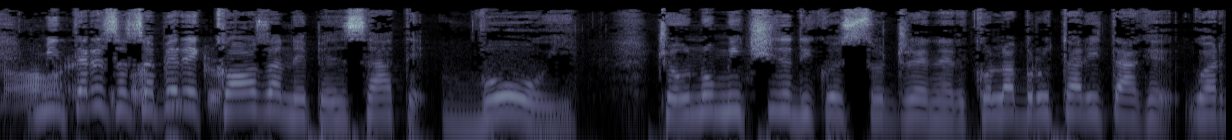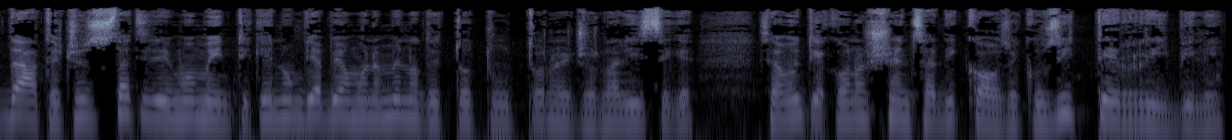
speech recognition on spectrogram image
No, Mi interessa sapere cosa ne pensate voi. Cioè un omicidio di questo genere, con la brutalità che, guardate, ci sono stati dei momenti che non vi abbiamo nemmeno detto tutto, noi giornalisti che siamo venuti a conoscenza di cose così terribili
